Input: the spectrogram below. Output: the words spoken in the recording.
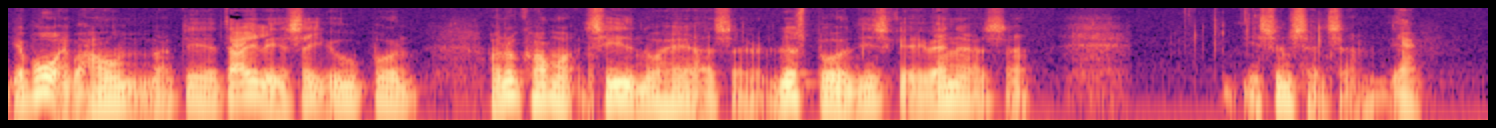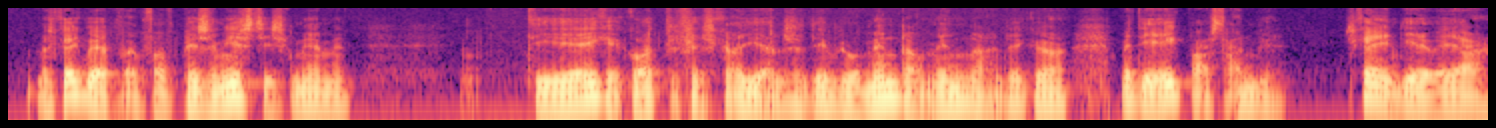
jeg bor i havnen, og det er dejligt at se ude på. Og nu kommer tiden nu her, altså løsbåden, de skal i vandet, altså. Jeg synes altså, ja, man skal ikke være for, pessimistisk mere, men det er ikke godt for fiskeri, altså det bliver mindre og mindre, det gør. Men det er ikke bare Strandby. Skagen, det er det værre.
